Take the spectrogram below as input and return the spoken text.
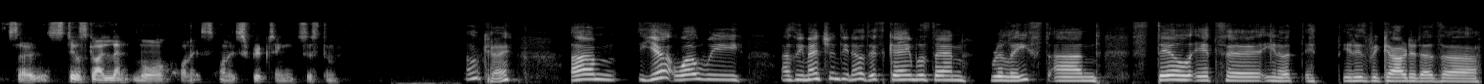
So Steel Sky lent more on its on its scripting system. Okay. Um, yeah. Well, we as we mentioned, you know, this game was then released, and still it uh, you know it it is regarded as a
